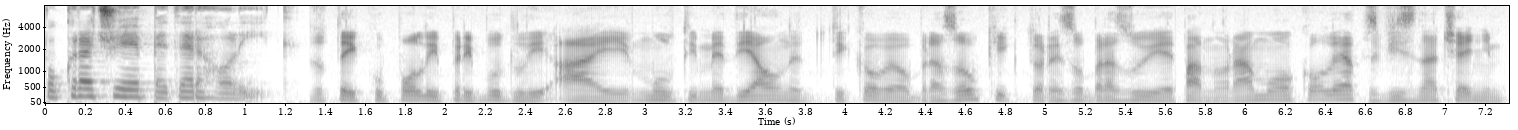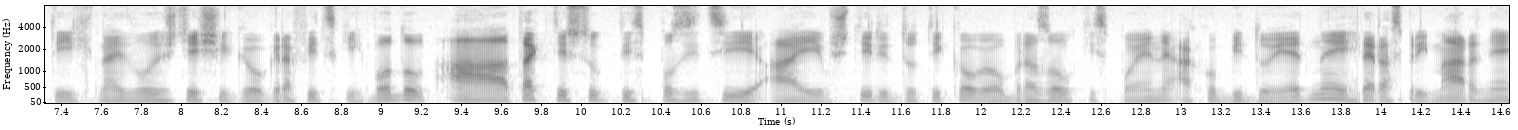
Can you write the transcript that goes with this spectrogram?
Pokračuje Peter Holík. Do tej kupoly pribudli aj multimediálne dotykové obrazovky, ktoré zobrazuje panorámu okolia s vyznačením tých najdôležitejších geografických bodov a taktiež sú k dispozícii aj 4 dotykové obrazovky spojené akoby do jednej. Teraz primárne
